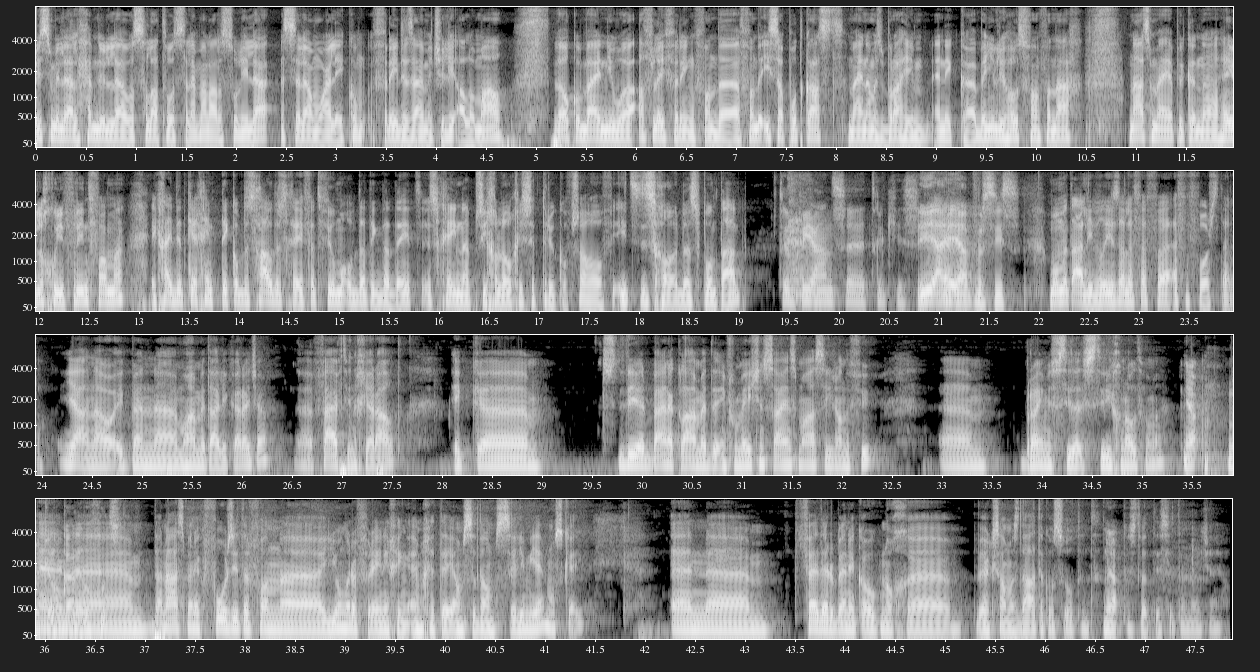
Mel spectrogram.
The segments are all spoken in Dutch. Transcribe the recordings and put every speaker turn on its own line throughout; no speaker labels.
Bismillah, alhamdulillah, wassalatu wassalam ala rasulillah. Assalamu alaikum, vrede zijn met jullie allemaal. Welkom bij een nieuwe aflevering van de, van de ISA-podcast. Mijn naam is Brahim en ik eh, ben jullie host van vandaag. Naast mij heb ik een eh, hele goede vriend van me. Ik ga je dit keer geen tik op de schouders geven. Het viel me op dat ik dat deed. Het is geen eh, psychologische truc of zo of iets. Het is gewoon spontaan.
Trumpiaanse trucjes.
Ja, ja, precies. Mohamed Ali, wil je jezelf even, even voorstellen?
Ja, nou, ik ben uh, Mohamed Ali Karaja, uh, 25 jaar oud. Ik uh, studeer bijna klaar met de Information Science Master hier aan de VU. Um, Brahim is studie studiegenoot van me.
Ja, we kennen elkaar heel goed.
Uh, daarnaast ben ik voorzitter van uh, jongerenvereniging MGT Amsterdam Selimie Moskee. En um, verder ben ik ook nog uh, werkzaam als dataconsultant.
Ja.
Dus dat is het een beetje.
